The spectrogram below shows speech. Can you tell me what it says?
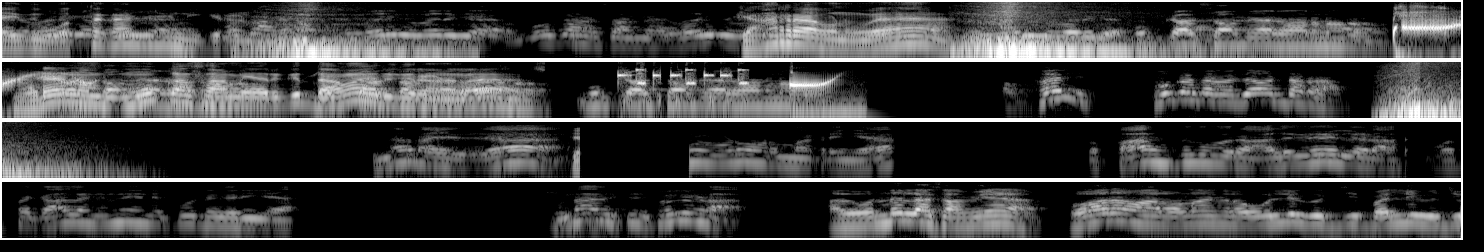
இது ஒத்த காலில் நிக்கிறானு வருக வருக மூக்கா சாமியார் வருக யாரா அவனுவ நம்ம மூக்கா சாமியாருக்கு தவம் வந்துட்டாரா? என்னடா இது? விட விட மாட்டீங்க பாசத்துக்கு ஒரு அளவே இல்லடா. ஒத்த கால நின்னு என்னை கூட்டுக்கிறீங்க என்ன விஷயம்? சொல்லுங்கடா. அது ஒண்ணும் இல்ல சாமி போன வாரம்லாம் எங்களை ஒல்லி குச்சி பள்ளி குச்சி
